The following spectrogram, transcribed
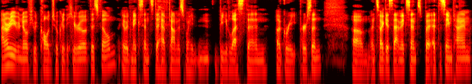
I don't even know if you would call Joker the hero of this film. It would make sense to have Thomas Wayne be less than a great person, um, and so I guess that makes sense. But at the same time,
